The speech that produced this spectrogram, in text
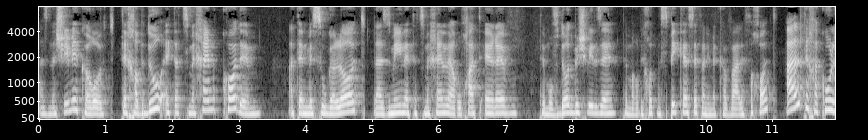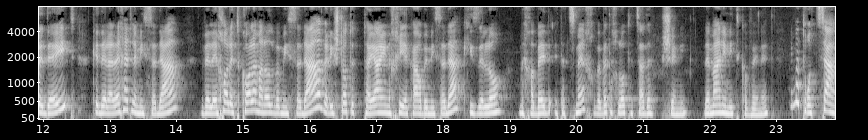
אז נשים יקרות, תכבדו את עצמכן קודם. אתן מסוגלות להזמין את עצמכן לארוחת ערב, אתן עובדות בשביל זה, אתן מרוויחות מספיק כסף, אני מקווה לפחות. אל תחכו לדייט כדי ללכת למסעדה ולאכול את כל המנות במסעדה ולשתות את היין הכי יקר במסעדה, כי זה לא מכבד את עצמך ובטח לא את הצד השני. למה אני מתכוונת? אם את רוצה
